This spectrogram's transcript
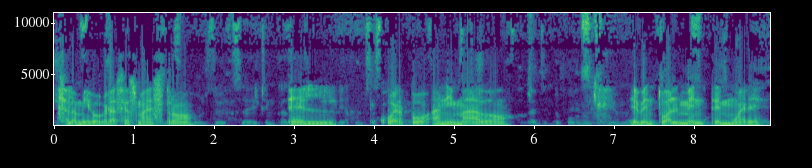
Es el amigo. Gracias, maestro. El cuerpo animado eventualmente muere.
